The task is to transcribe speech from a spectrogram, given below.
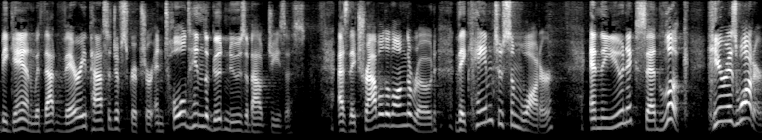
began with that very passage of scripture and told him the good news about Jesus. As they traveled along the road, they came to some water, and the eunuch said, Look, here is water.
